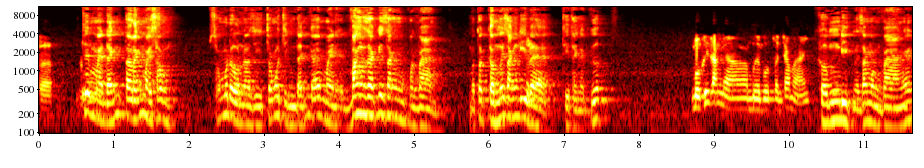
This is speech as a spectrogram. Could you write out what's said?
Đúng thế rồi. mày đánh tao đánh mày xong. Xong bắt đầu là gì? Trong quá trình đánh cái mày lại văng ra cái răng bằng vàng. Mà tao cầm cái răng đi về thì thành là cướp một cái răng là 11 phần trăm anh? Không địt mà răng bằng vàng ấy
